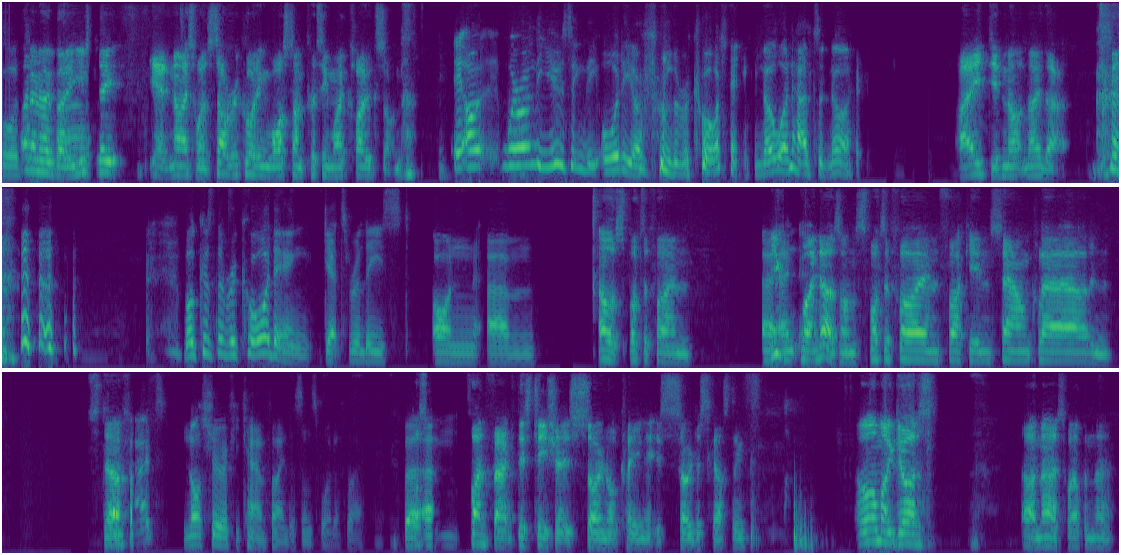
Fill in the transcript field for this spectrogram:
record I don't know, buddy. You say, yeah, nice one. Start recording whilst I'm putting my clothes on. It- uh, we're only using the audio from the recording. No one had to know. I did not know that. Well, because the recording gets released on um oh, Spotify and uh, you can and find us on Spotify and fucking SoundCloud and fun stuff. fact, not sure if you can find us on Spotify, but um, Fun fact: This T-shirt is so not clean. It is so disgusting. Oh my god! Oh, nice. What happened there?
